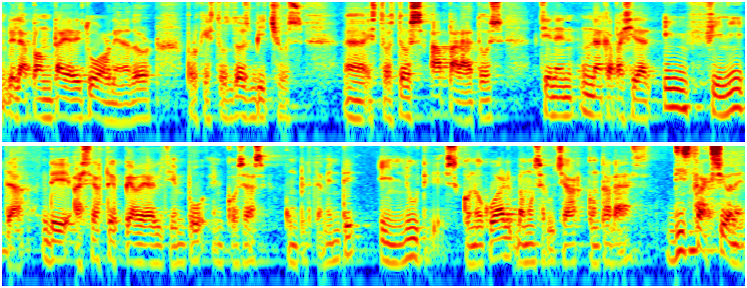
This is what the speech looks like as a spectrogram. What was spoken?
de la pantalla de tu ordenador, porque estos dos bichos, eh, estos dos aparatos tienen una capacidad infinita de hacerte perder el tiempo en cosas completamente inútiles, con lo cual vamos a luchar contra las distracciones.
